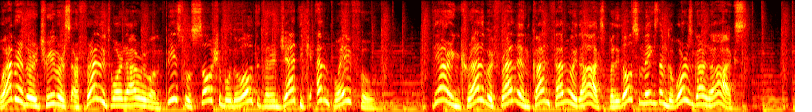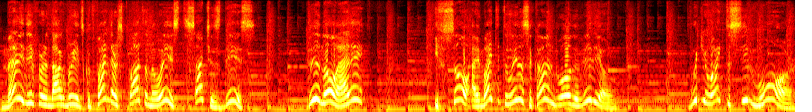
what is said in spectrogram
Labrador Retrievers are friendly toward everyone, peaceful, sociable, devoted, energetic, and playful. They are incredibly friendly and kind family dogs, but it also makes them the worst guard dogs. Many different dog breeds could find their spot on the list, such as this. Do you know any? If so, I invite you to leave us a comment below the video. Would you like to see more?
